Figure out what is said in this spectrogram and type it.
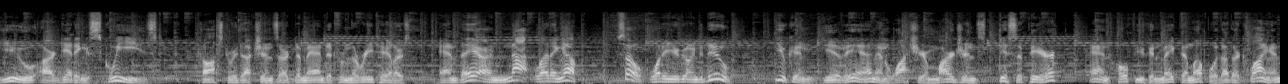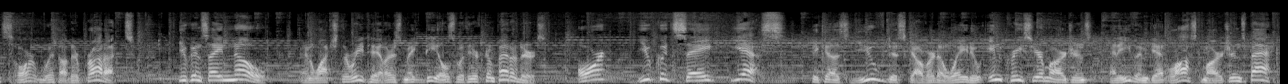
You are getting squeezed. Cost reductions are demanded from the retailers, and they are not letting up. So, what are you going to do? You can give in and watch your margins disappear and hope you can make them up with other clients or with other products. You can say no and watch the retailers make deals with your competitors. Or you could say yes because you've discovered a way to increase your margins and even get lost margins back.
